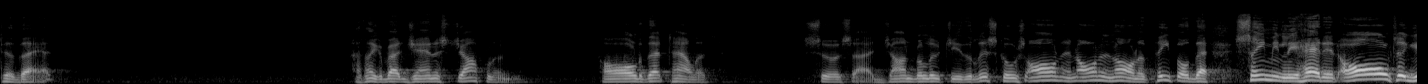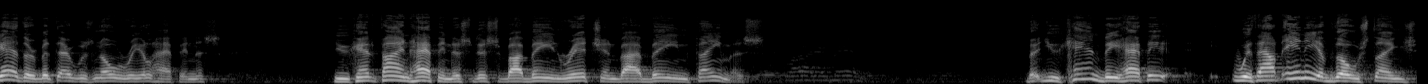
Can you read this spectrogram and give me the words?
to that. I think about Janis Joplin, all of that talent, suicide. John Belushi, the list goes on and on and on of people that seemingly had it all together, but there was no real happiness. You can't find happiness just by being rich and by being famous. But you can be happy without any of those things.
